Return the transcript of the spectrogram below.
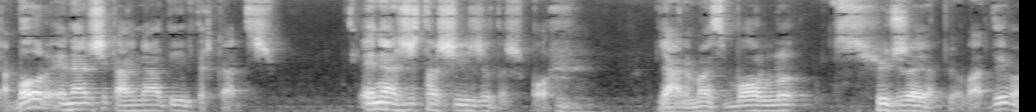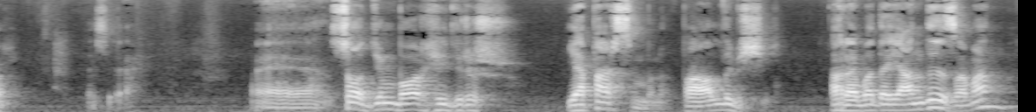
Ya bor enerji kaynağı değildir kardeşim enerji taşıyıcıdır bor. Yani mesela borlu hücre yapıyorlar değil mi? Mesela ee, sodyum bor hidrür yaparsın bunu. Pahalı bir şey. Arabada yandığı zaman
